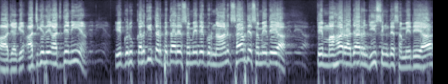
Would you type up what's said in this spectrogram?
ਆ ਜਾਗੇ। ਅੱਜ ਦੇ ਅੱਜ ਦੇ ਨਹੀਂ ਆ। ਇਹ ਗੁਰੂ ਕਲਗੀਧਰ ਪਿਤਾ ਦੇ ਸਮੇਂ ਦੇ, ਗੁਰੂ ਨਾਨਕ ਸਾਹਿਬ ਦੇ ਸਮੇਂ ਦੇ ਆ ਤੇ ਮਹਾਰਾਜਾ ਰਣਜੀਤ ਸਿੰਘ ਦੇ ਸਮੇਂ ਦੇ ਆ,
